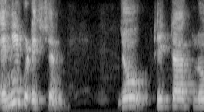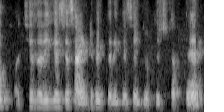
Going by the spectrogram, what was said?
any prediction जो ठीक ठाक लोग अच्छे तरीके से साइंटिफिक तरीके से ज्योतिष करते हैं,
